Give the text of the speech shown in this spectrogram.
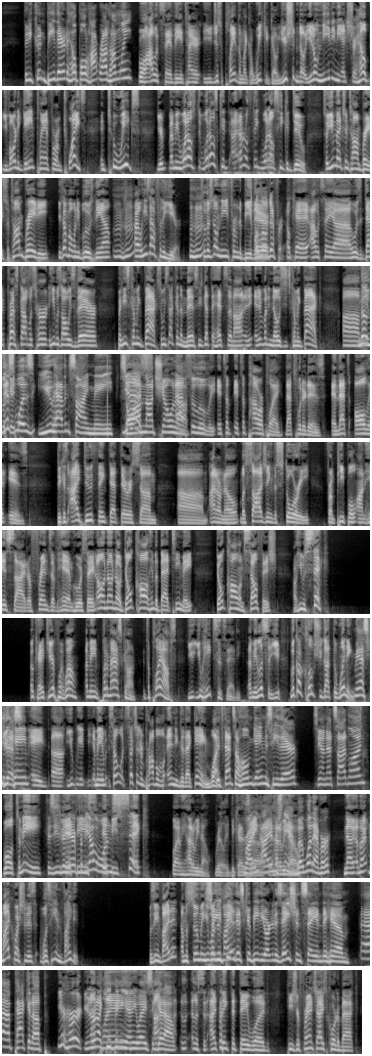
that he couldn't be there to help old Hot Rod Huntley? Well, I would say the entire you just played them like a week ago. You should know you don't need any extra help. You've already game planned for him twice in two weeks. You're, I mean, what else? What else could I don't think what else he could do. So you mentioned Tom Brady. So Tom Brady, you're talking about when he blew his knee out. Mm-hmm. All right, well, he's out for the year. Mhm. So there's no need for him to be there. A little different. Okay, I would say uh, who was it? Dak Prescott was hurt. He was always there, but he's coming back, so he's not going to miss. He's got the headset on, and everybody knows he's coming back. Um, no, this at- was you haven't signed me, so Yes. I'm not showing up. Absolutely. It's a it's a power play. That's what it is. And that's all it is. Because I do think that there is some um I don't know, massaging the story from people on his side or friends of him who are saying, "Oh no, no, don't call him a bad teammate. Don't call him selfish. Oh, he was sick." Okay, to your point. Well, I mean, put a mask on. It's the playoffs. You you hate Cincinnati. I mean, listen, you look how close you got to winning. Let me ask you you this. came a uh you I mean, so it's such an improbable ending to that game. What? If that's a home game, is he there? Is he on that sideline? Well, to me, because he's been there for the other If ones. he's sick, well, I mean, how do we know, really? Because right, uh, I How do we understand, know? but whatever. now, my question is: Was he invited? Was he invited? I'm assuming he so was invited. think this could be the organization saying to him, "Ah, pack it up. You're hurt. You're not. We're not playing. keeping you anyway, so I- get out." I- listen, I think that they would. He's your franchise quarterback.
